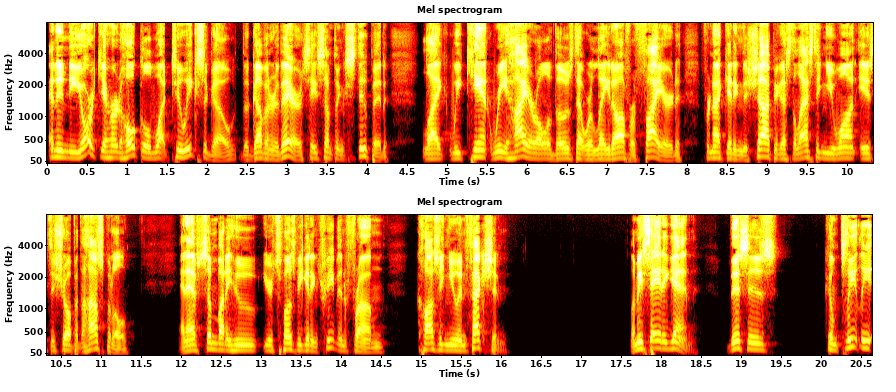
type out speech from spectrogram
And in New York, you heard Hochul, what, two weeks ago, the governor there, say something stupid like, we can't rehire all of those that were laid off or fired for not getting the shot because the last thing you want is to show up at the hospital and have somebody who you're supposed to be getting treatment from causing you infection. Let me say it again. This is completely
